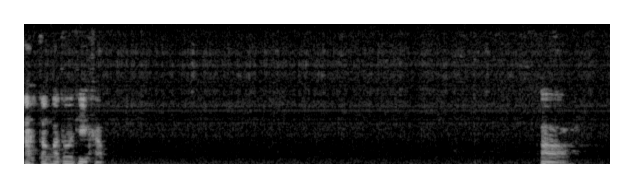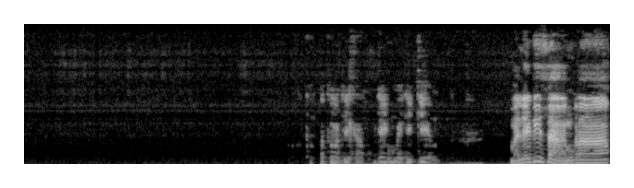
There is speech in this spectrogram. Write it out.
อะต้องขอโทษทีครับ อ๋อ ขอโทษทีครับเด้งไปที่เกม หมายเลขที่สามครับ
